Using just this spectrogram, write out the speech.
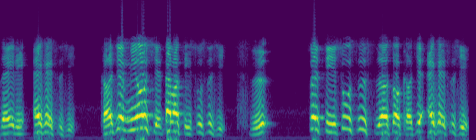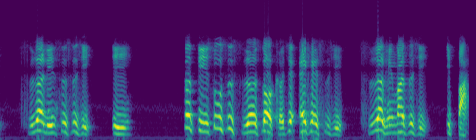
等于零，a k 是几？可见没有写代表底数是几？十，所以底数是十的时候，可见 a k 是几？十的零次是几？一。这底数是十的时候，可见 a k 是几？十的平方是几？一百，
